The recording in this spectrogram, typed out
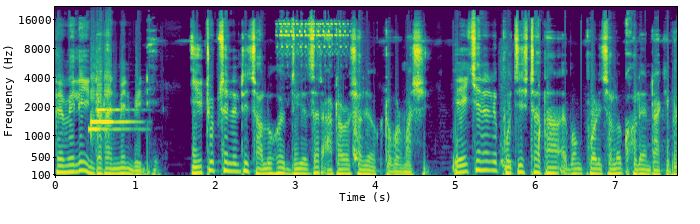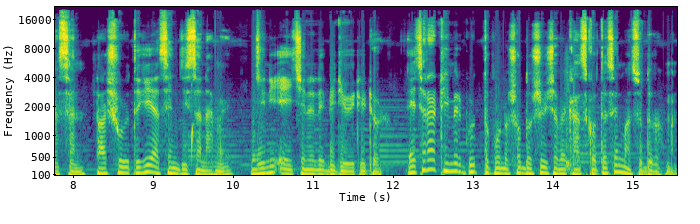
ফ্যামিলি এন্টারটেনমেন্ট বিডি ইউটিউব চ্যানেলটি চালু হয় দুই সালের অক্টোবর মাসে। এই চ্যানেলের প্রতিষ্ঠাতা এবং পরিচালক হলেন রাকিব হাসান। তার শুরু থেকেই আছেন জিসান আহমেদ, যিনি এই চ্যানেলের ভিডিও এডিটর এছাড়া টিমের গুরুত্বপূর্ণ সদস্য হিসেবে কাজ করতেছেন মাসুদুর রহমান।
